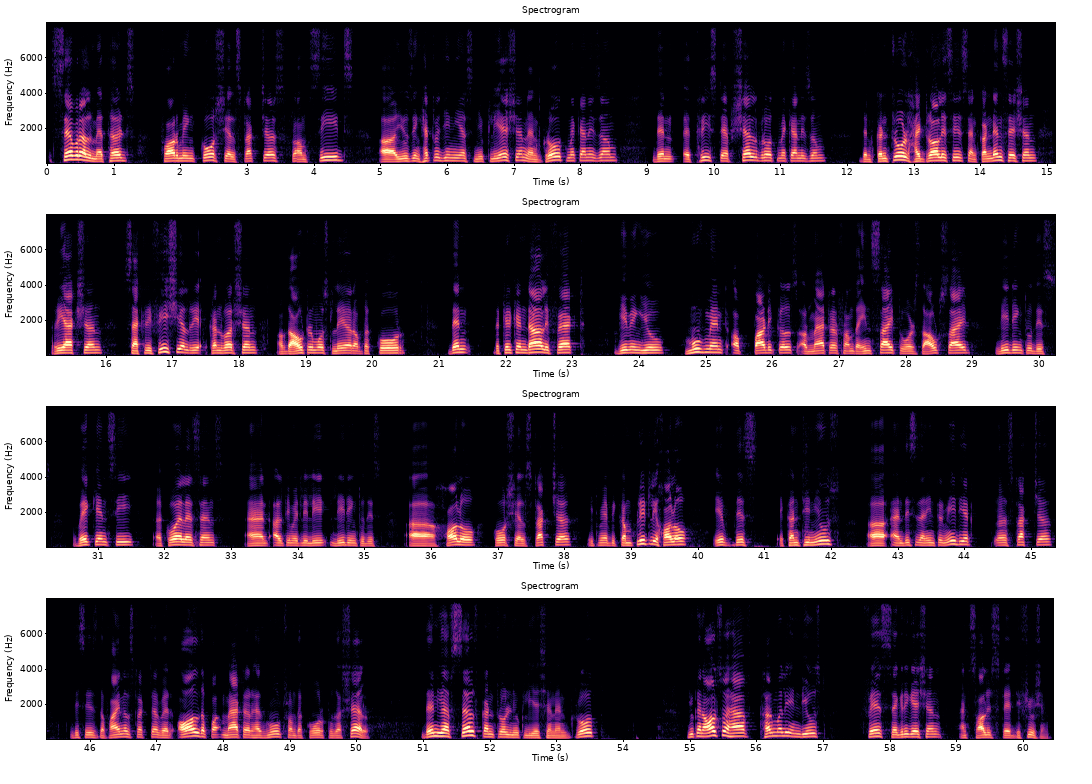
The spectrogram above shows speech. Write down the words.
several methods forming core shell structures from seeds uh, using heterogeneous nucleation and growth mechanism, then a 3 step shell growth mechanism, then controlled hydrolysis and condensation reaction, sacrificial conversion of the outermost layer of the core, then the Kirkendall effect giving you movement of particles or matter from the inside towards the outside leading to this vacancy uh, coalescence and ultimately le leading to this uh, hollow core shell structure. It may be completely hollow if this uh, continues and this is an intermediate uh, structure. This is the final structure where all the matter has moved from the core to the shell. Then you have self controlled nucleation and growth. You can also have thermally induced phase segregation and solid state diffusion.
